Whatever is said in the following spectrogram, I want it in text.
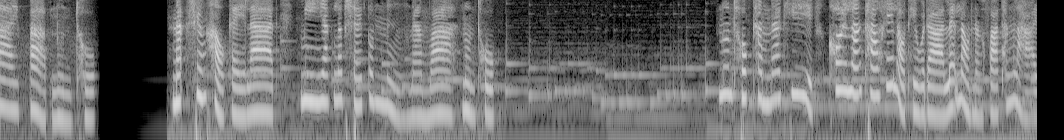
ลายปราบนุนทก ณ เชิงเขาไกรลาด มียักษ์รับใช้ตนหนึ่งนามว่านุนทก นุนทกทำหน้าที่คอยล้างเท้าให้เหล่าเทวดาและเหล่านางฟ้าทั้งหลาย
